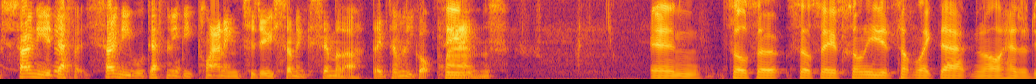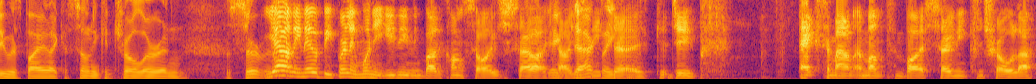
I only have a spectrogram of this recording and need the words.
Sony are Yeah. defi- Sony will definitely be planning to do something similar. They've definitely got See, plans. and so so so say if Sony did something like that, and all I had to do was buy like a Sony controller and a service. Yeah, I mean it would be brilliant, wouldn't it? You didn't even buy the console. You just say, oh, okay, Exactly. I just need to do X amount a month and buy a Sony controller,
